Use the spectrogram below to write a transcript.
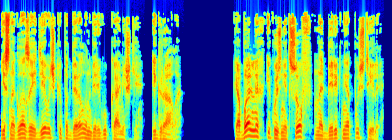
Ясноглазая девочка подбирала на берегу камешки, играла. Кабальных и кузнецов на берег не отпустили.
